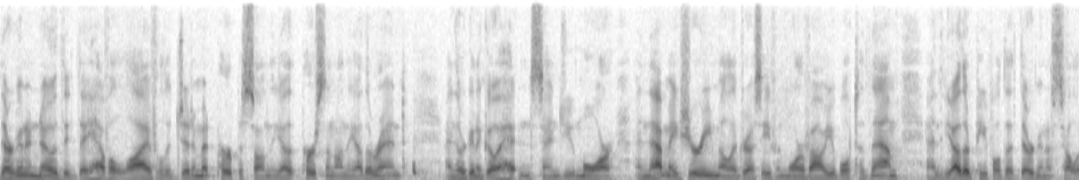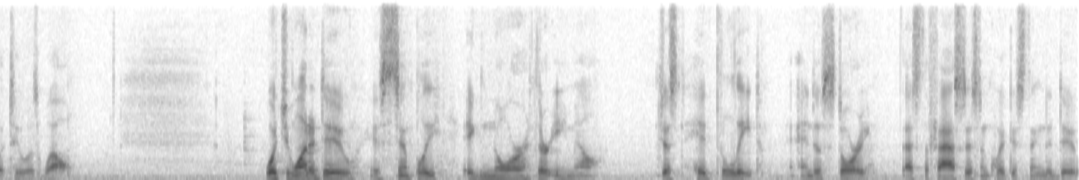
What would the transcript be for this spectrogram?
they're going to know that they have a live, legitimate purpose on the other person on the other end, and they're going to go ahead and send you more. And that makes your email address even more valuable to them and the other people that they're going to sell it to as well. What you want to do is simply ignore their email. Just hit delete. End of story. That's the fastest and quickest thing to do.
